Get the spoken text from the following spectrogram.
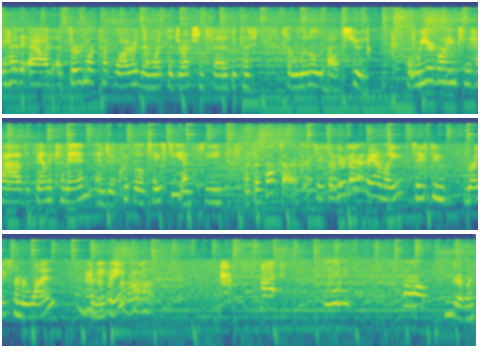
I had to add a third more cup water than what the directions said because it's a little uh, chewy. But we are going to have the family come in and do a quick little tasty and see what their thoughts are. Okay, so here's our family tasting rice number one. What do you think? Hot. You can grab one.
